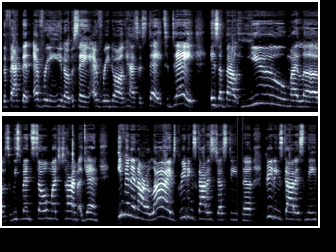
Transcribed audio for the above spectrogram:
the fact that every you know the saying every dog has its day today is about you my loves we spend so much time again even in our lives. Greetings, Goddess Justina. Greetings, Goddess Neith.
